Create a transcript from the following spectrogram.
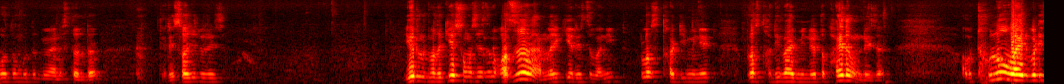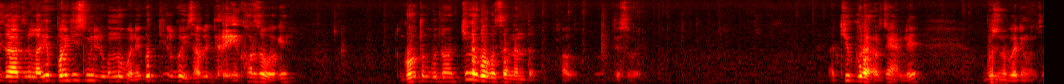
गौतम बुद्ध विमानस्थल त धेरै सजिलो रहेछ। यो रुटमा त के समस्या छ अझ हामीलाई के रहेछ भने plus thirty minute plus thirty five minute त फाइदा हुँदैछ। अब ठुलो वाइडबडी जहाजको लागि पैँतिस मिनट उड्नु भनेको तेलको हिसाबले धेरै खर्च हो कि? गौतम बुद्धमा किन गएको छैन नि त? अब त्यसो भए। त्यो कुराहरू चाहिँ हामीले बुझ्नुपर्ने हुन्छ।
